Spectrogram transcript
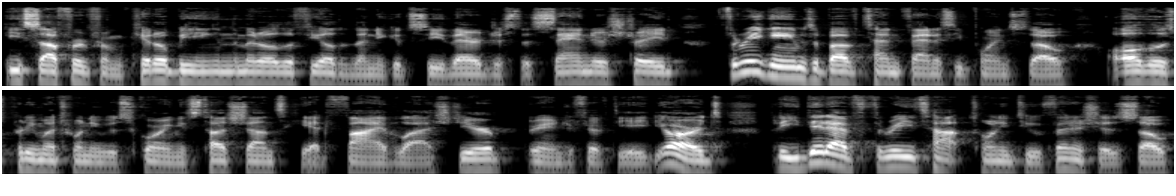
He suffered from Kittle being in the middle of the field, and then you could see there just the Sanders trade. Three games above 10 fantasy points, though. All those pretty much when he was scoring his touchdowns. He had five last year, 358 yards, but he did have three top 22 finishes. So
